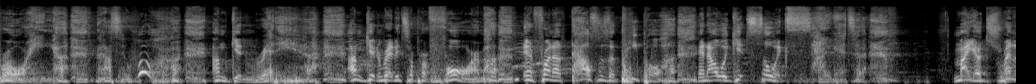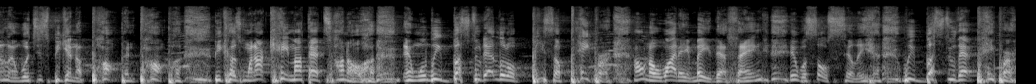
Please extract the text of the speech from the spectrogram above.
roaring. And I said, Whoa, I'm getting ready. I'm getting ready to perform in front of thousands of people. And I would get so excited my adrenaline would just begin to pump and pump because when I came out that tunnel and when we bust through that little piece of paper, I don't know why they made that thing. It was so silly. We bust through that paper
